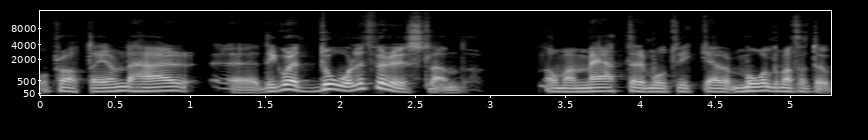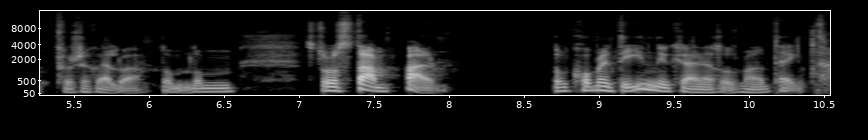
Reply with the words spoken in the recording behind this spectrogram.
och prata igenom det här. Eh, Det går rätt dåligt för Ryssland om man mäter mot vilka mål de har satt upp för sig själva. De, de står och stampar. De kommer inte in i Ukraina så som man hade tänkt.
